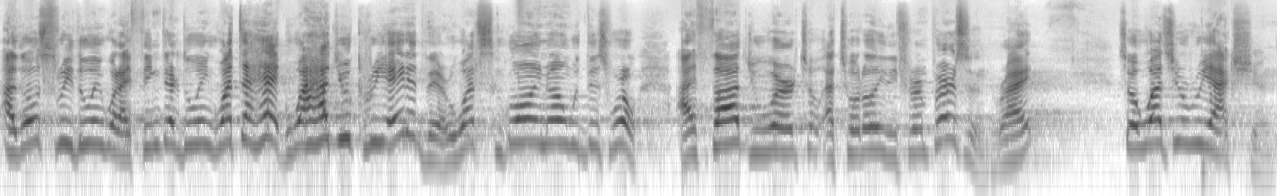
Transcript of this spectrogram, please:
Are those three doing what I think they're doing? What the heck? What had you created there? What's going on with this world? I thought you were a totally different person, right? So, what's your reaction?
